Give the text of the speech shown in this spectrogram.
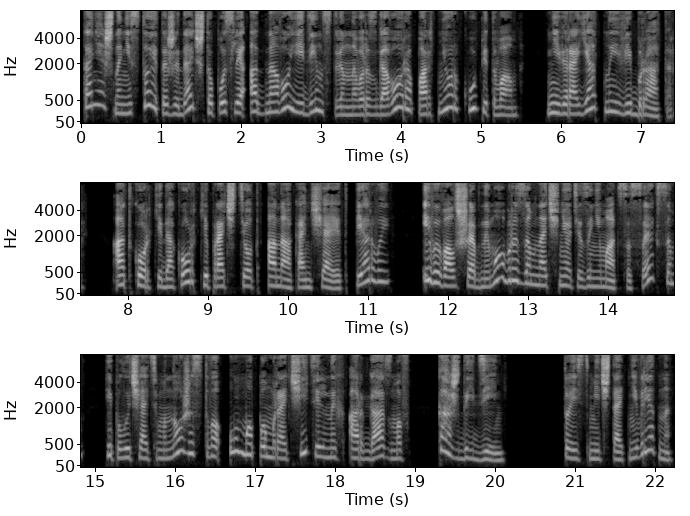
Конечно, не стоит ожидать, что после одного единственного разговора партнер купит вам невероятный вибратор. От корки до корки прочтет «Она кончает первый», и вы волшебным образом начнете заниматься сексом и получать множество умопомрачительных оргазмов каждый день. То есть мечтать не вредно,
